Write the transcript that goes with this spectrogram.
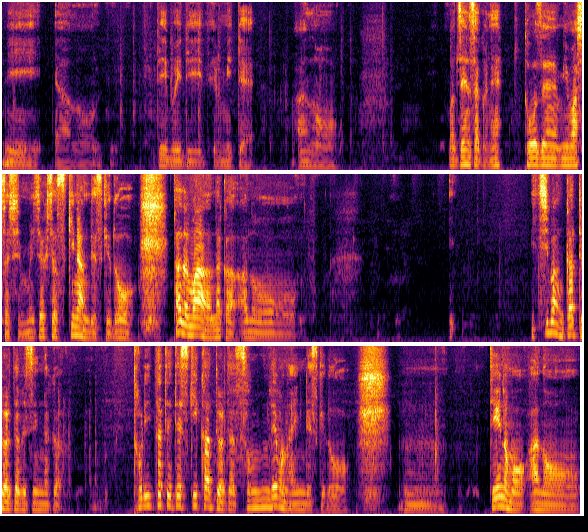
に、あの、DVD で見て、あの、まあ、前作ね、当然見ましたし、めちゃくちゃ好きなんですけど、ただまあ、なんか、あの一番かって言われたら別になんか、取り立てて好きかって言われたらそんでもないんですけど、うん、っていうのも、あの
